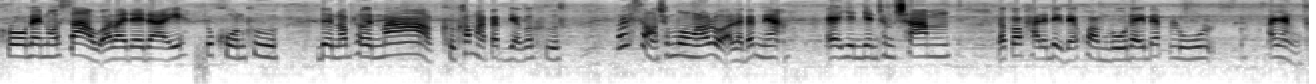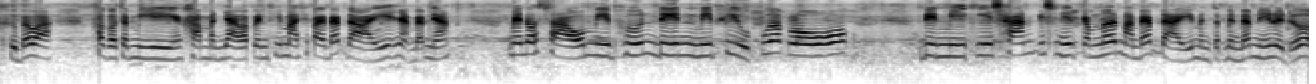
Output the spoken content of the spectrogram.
โครงไดโนเสาร์อะไรใด ๆ ทุกคนคือเดินแล้วเพลินมาก คือเข้ามาแป๊บเดียวก็คือเฮ้ยสองชั่วโมงแล้วเหรออะไรแบบเนี้ยแอร์เย็นๆช่ำๆ แล้วก็พาเด็กๆได้ความรู้ได้แบบรู้อะอย่างคือแบบว่า เขาก็จะมีคำบรรยายว่าเป็นที่มาที่ไปแบบใดอย่างแบบเนี้ยเมโดเสาร์มีพื้นดิน มีผิวเปลือกโลก ดินมีกี่ชั้นกี่ชนิดกำเนิดมาแบบใดมันจะเป็นแบบนี้เลยเด้อ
